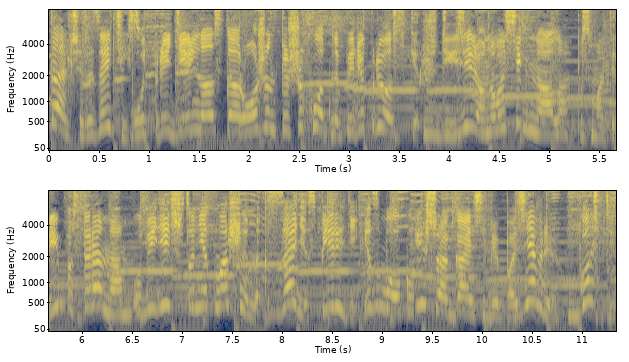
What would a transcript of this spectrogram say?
дальше разойтись. Будь предельно осторожен, пешеход на перекрестке Жди зеленого сигнала, посмотри по сторонам Убедись, что нет машинок сзади, спереди и сбоку и шагай себе по земле в гости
